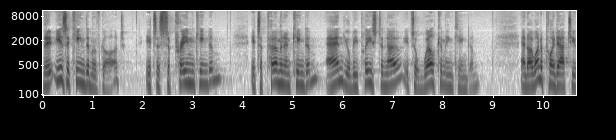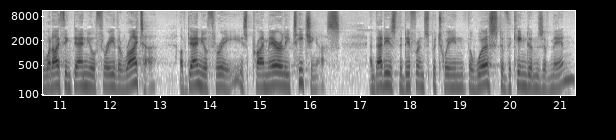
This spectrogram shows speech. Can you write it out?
There is a kingdom of God, it's a supreme kingdom, it's a permanent kingdom, and you'll be pleased to know it's a welcoming kingdom. And I want to point out to you what I think Daniel 3, the writer of Daniel 3, is primarily teaching us, and that is the difference between the worst of the kingdoms of men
